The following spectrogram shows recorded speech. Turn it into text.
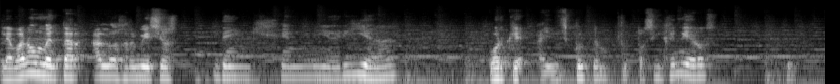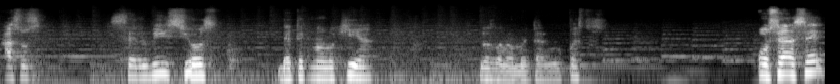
le van a aumentar a los servicios de ingeniería, porque, ahí disculpen, putos ingenieros, a sus servicios de tecnología los van a aumentar en impuestos. O sea, hace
